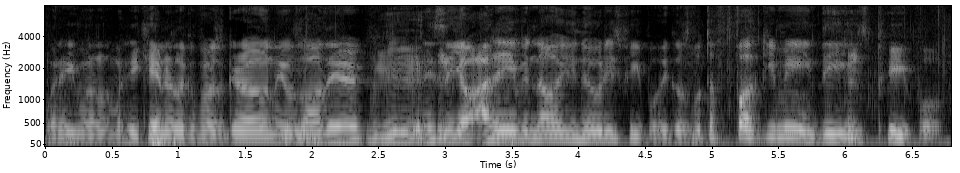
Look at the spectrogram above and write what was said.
When he when, when he came there looking for his girl and they was all there, Yeah. they said, "Yo, I didn't even know you knew these people." He goes, "What the fuck you mean these people?"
